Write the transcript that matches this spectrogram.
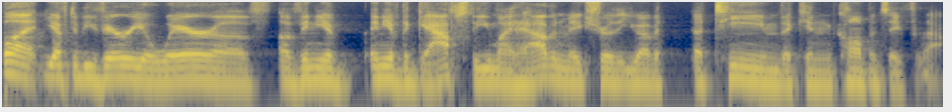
but you have to be very aware of of any of any of the gaps that you might have and make sure that you have a, a team that can compensate for that.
